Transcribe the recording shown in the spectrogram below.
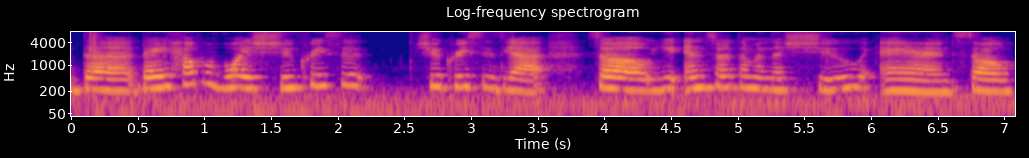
the they help avoid shoe creases shoe creases yeah. So you insert them in the shoe and so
